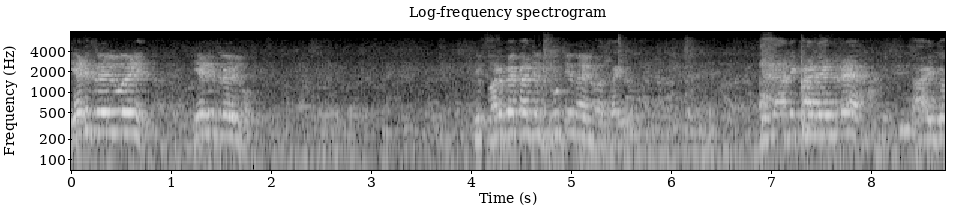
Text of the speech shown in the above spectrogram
ಹೇಳಿದ್ರೆ ಇಲ್ವೋ ಹೇಳಿ? ಹೇಳಿದ್ರೆ ಇಲ್ವೋ? ನೀವು ಬರಬೇಕಾದ್ರೆ ನಿಮ್ಮ ಡ್ಯೂಟಿನ ಇಲ್ವಾ ತಾಯಿ? ಜಿಲ್ಲಾಧಿಕಾರಿ ಅಂದರೆ ಇದು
